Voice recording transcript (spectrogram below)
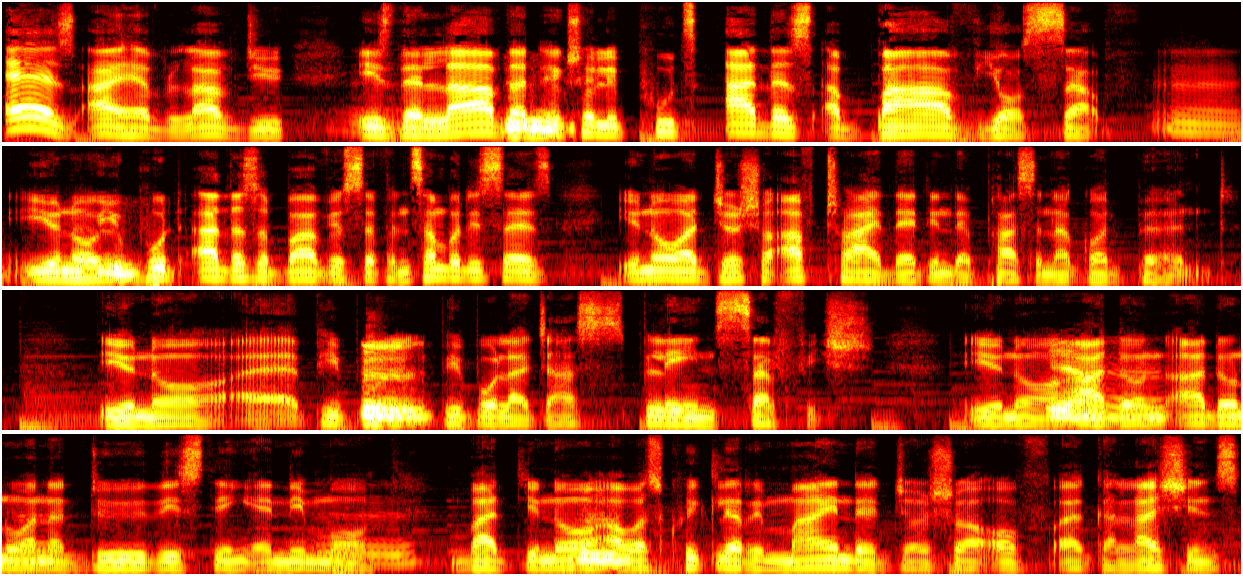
as I have loved you, is the love that mm. actually puts others above yourself. Mm. You know, you mm-hmm. put others above yourself. And somebody says, You know what, Joshua, I've tried that in the past and I got burned. You know, uh, people mm. people are just plain selfish you know Yeah. i don't i don't want to do this thing anymore. But you know i was quickly reminded joshua of uh, galatians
